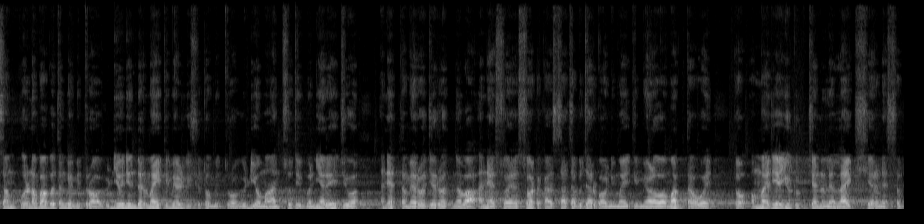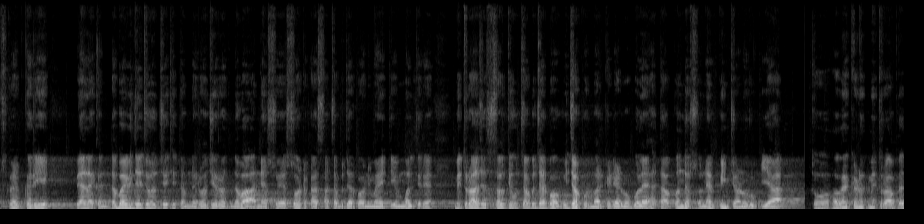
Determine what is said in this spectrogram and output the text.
સંપૂર્ણ બાબત અંગે મિત્રો આ વિડીયોની અંદર માહિતી મેળવીશું. તો મિત્રો, વિડીયોમાં અંત સુધી બન્યા રહેજો અને તમે રોજે રોજ નવા અને સો એ સો ટકા સાચા બજાર ભાવની માહિતી મેળવવા માંગતા હોય તો અમારી આ યુટ્યુબ ચેનલને લાઇક શેર અને સબસ્ક્રાઈબ કરી બેલાઇકન દબાવી દેજો, જેથી તમને રોજે રોજ નવા અને સો એ સો ટકા સાચા બજાર ભાવની માહિતી મળતી રહે. મિત્રો, આજે સૌથી ઊંચા બજાર ભાવ વિજાપુર માર્કેટ યાર્ડમાં બોલાયા હતા, પંદરસો ને પંચાણું રૂપિયા. તો હવે ખેડૂત મિત્રો, આપણે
